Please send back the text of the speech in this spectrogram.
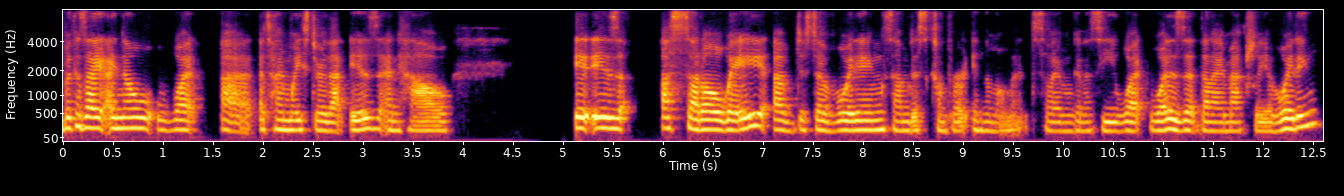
because I, I know what uh, a time waster that is and how it is a subtle way of just avoiding some discomfort in the moment. So I'm going to see what what is it that I'm actually avoiding,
